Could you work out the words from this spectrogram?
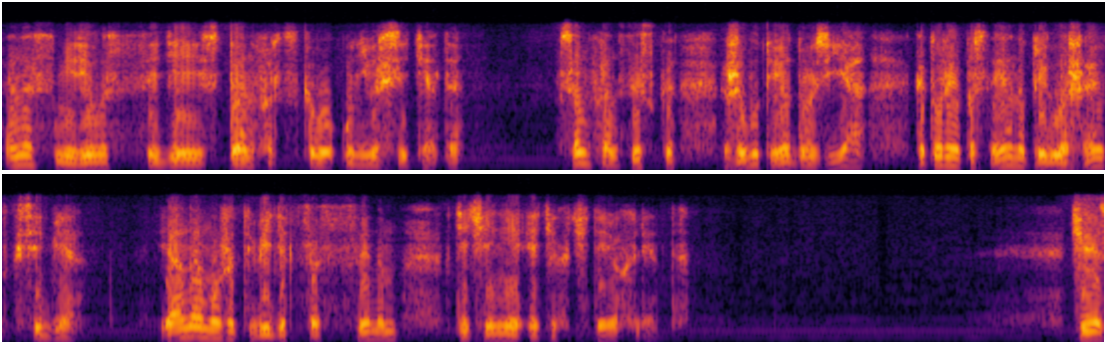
она смирилась с идеей Стэнфордского университета. В Сан-Франциско живут ее друзья, которые постоянно приглашают к себе, и она может видеться с сыном в течение этих четырех лет. Через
